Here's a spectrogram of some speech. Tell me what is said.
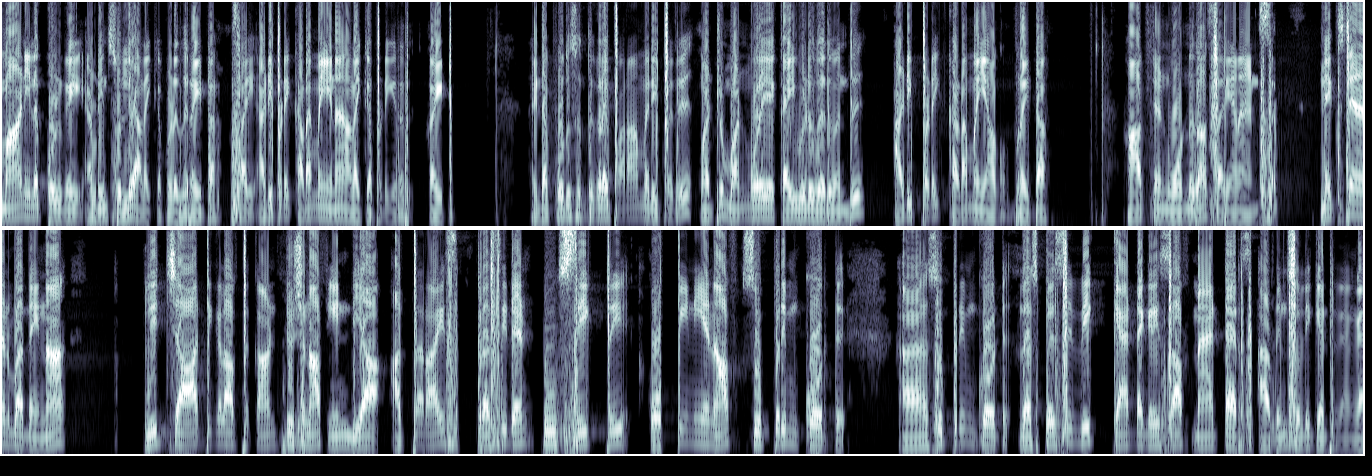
மாநில கொள்கை அப்படின்னு சொல்லி அழைக்கப்படுது ரைட்டா சாரி அடிப்படை கடமை என அழைக்கப்படுகிறது ரைட் ரைட்டா பொது சொத்துக்களை பராமரிப்பது மற்றும் வன்முறையை கைவிடுவது வந்து அடிப்படை கடமையாகும் ரைட்டா ஆப்ஷன் ஒன்று தான் சரியான ஆன்சர் நெக்ஸ்ட் என்னன்னு பார்த்தீங்கன்னா which article of the constitution of India authorise president to seek the opinion of supreme court supreme court the specific categories of matters அப்படின்னு சொல்லி கேட்டிருக்காங்க.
